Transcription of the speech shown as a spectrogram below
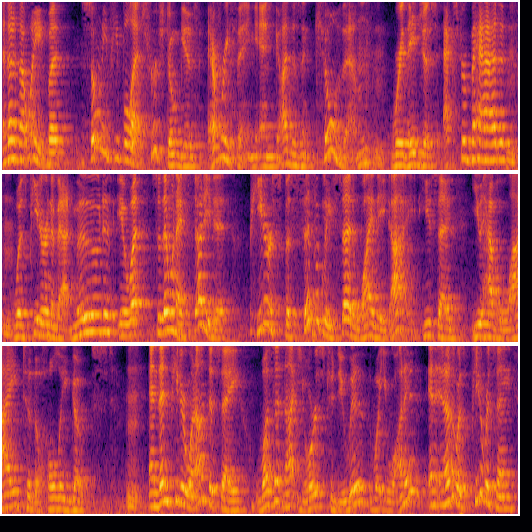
And then I thought, wait, but so many people at church don't give everything, and God doesn't kill them. Mm-hmm. Were they just extra bad? Mm-hmm. Was Peter in a bad mood? You know what? So then when I studied it, Peter specifically said why they died. He said, You have lied to the Holy Ghost. And then Peter went on to say, Was it not yours to do with what you wanted? And in other words, Peter was saying,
